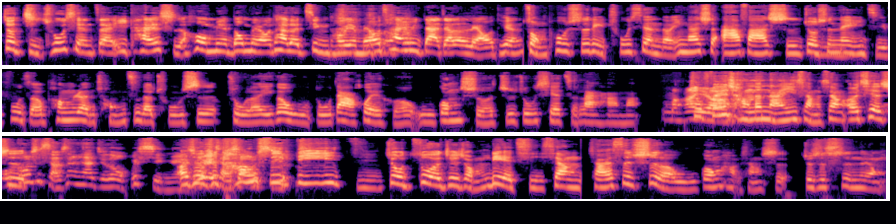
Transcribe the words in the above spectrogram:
就只出现在一开始，后面都没有他的镜头，也没有参与大家的聊天。总铺师里出现的应该是阿发师，就是那一集负责烹饪虫子的厨师，煮了一个五毒大会和：蜈蚣、蛇、蜘蛛、蝎子、癞蛤蟆。就非常的难以想象，而且是光是想象一下觉得我不行哎，而且是康熙第一集就做这种猎奇，像小 S 试了蜈蚣，好像是就是试那种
